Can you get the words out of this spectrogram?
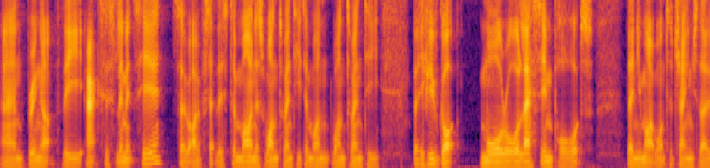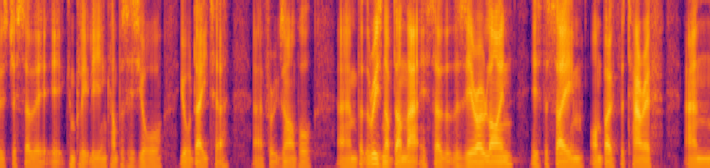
and bring up the axis limits here. So I've set this to minus 120 to 120. But if you've got more or less import, then you might want to change those just so that it completely encompasses your your data, uh, for example. Um, but the reason I've done that is so that the zero line is the same on both the tariff and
